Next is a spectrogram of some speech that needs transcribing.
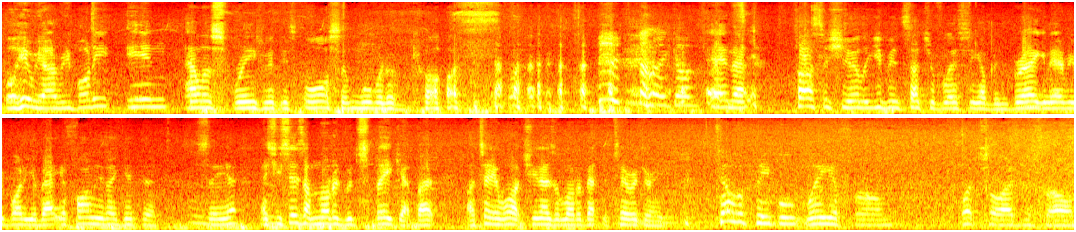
Well, here we are, everybody, in Alice Springs with this awesome woman of God. Hello, God. and uh, Pastor Sherry, you've been such a blessing. I've been bragging to everybody about you. Finally, they get to see you. And she says I'm not a good speaker, but I tell you what, she knows a lot about the territory. Tell the people where you're from, what tribe you're from,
